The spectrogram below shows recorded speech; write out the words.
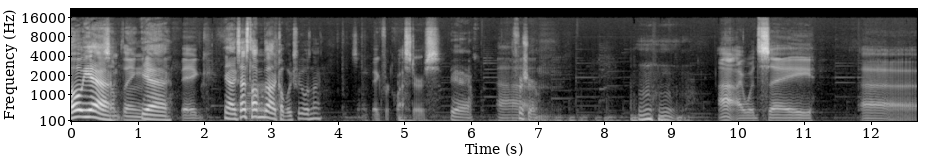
Oh yeah. Something Yeah. big. Yeah. Because I was talking about that a couple weeks ago, wasn't I? Something big for questers. Yeah. For sure. Um, Mm-hmm. Ah, I would say. Uh,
